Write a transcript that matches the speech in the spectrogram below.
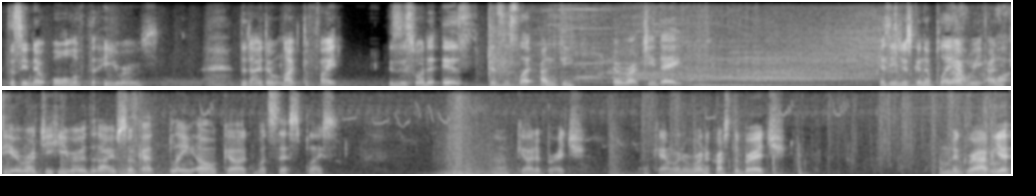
Does he know all of the heroes? That I don't like to fight? Is this what it is? Is this like anti-Orochi Day? Is he just gonna play every anti-Orochi hero that I have suck at playing? Oh god, what's this place? Oh god, a bridge. Okay, I'm gonna run across the bridge. I'm gonna grab you.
